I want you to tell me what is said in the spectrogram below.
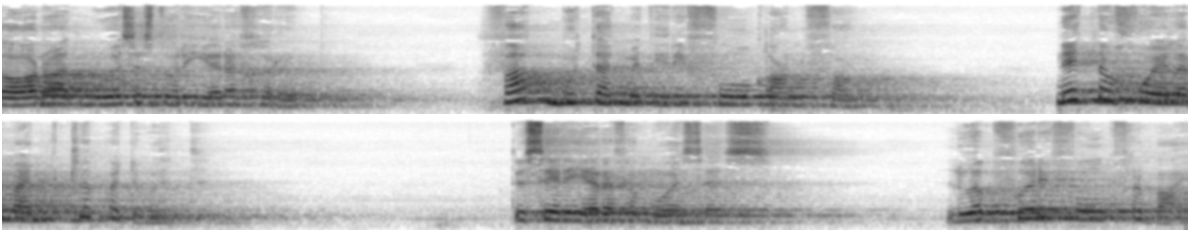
Daarna het Moses tot die Here geroep: "Wat moet ek met hierdie volk aanvang? Net nou gooi hulle my met klippe dood." Toe sê die Here vir Moses: "Loop voor die volk verby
